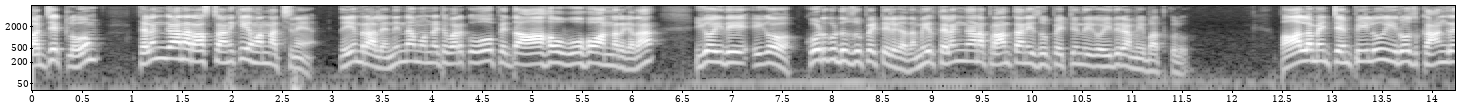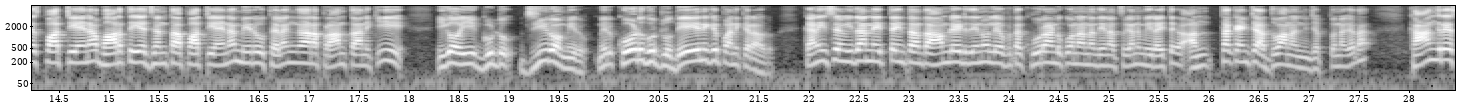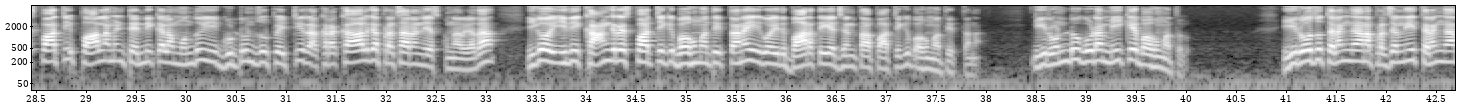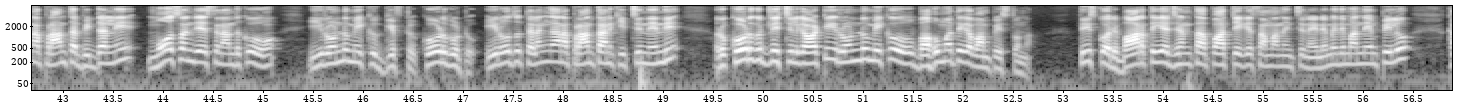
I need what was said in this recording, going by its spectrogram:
బడ్జెట్లో తెలంగాణ రాష్ట్రానికి ఏమన్నా వచ్చినాయా ఏం రాలేదు నిన్న మొన్నటి వరకు ఓ పెద్ద ఆహో ఓహో అన్నారు కదా. ఇగో ఇది ఇగో కోడిగుడ్డు చూపెట్టేది కదా. మీరు తెలంగాణ ప్రాంతాన్ని చూపెట్టింది ఇగో ఇదిరా మీ బతుకులు. పార్లమెంట్ ఎంపీలు ఈరోజు కాంగ్రెస్ పార్టీ అయినా భారతీయ జనతా పార్టీ అయినా మీరు తెలంగాణ ప్రాంతానికి ఇగో ఈ గుడ్డు జీరో మీరు. మీరు కోడిగుడ్లు దేనికి పనికిరారు కనీసం ఇదాన్ని ఎత్తే ఇంత ఆమ్లెట్ తినో లేకపోతే కూర వండుకోనన్న తినచ్చు. కానీ మీరైతే అంతకంటే అధ్వానం నేను చెప్తున్నా కదా. కాంగ్రెస్ పార్టీ పార్లమెంట్ ఎన్నికల ముందు ఈ గుడ్డును చూపెట్టి రకరకాలుగా ప్రచారం చేసుకున్నారు కదా. ఇగో ఇది కాంగ్రెస్ పార్టీకి బహుమతి ఇస్తాన ఇగో ఇది భారతీయ జనతా పార్టీకి బహుమతి ఇస్తాన ఈ రెండు కూడా మీకే బహుమతులు. ఈరోజు తెలంగాణ ప్రజల్ని తెలంగాణ ప్రాంత బిడ్డల్ని మోసం చేసినందుకు ఈ రెండు మీకు గిఫ్ట్ కోడిగుట్టు ఈరోజు తెలంగాణ ప్రాంతానికి ఇచ్చింది ఏంది? కోడిగుడ్లు ఇచ్చింది కాబట్టి ఈ రెండు మీకు బహుమతిగా పంపిస్తున్నా. తీసుకోరి భారతీయ జనతా పార్టీకి సంబంధించిన ఎనిమిది మంది ఎంపీలు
